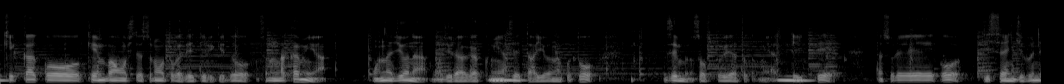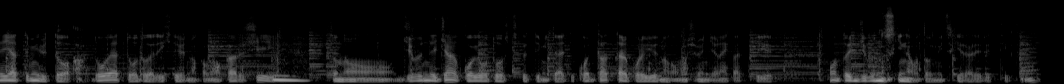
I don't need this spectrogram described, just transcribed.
ん。結果こう鍵盤を押してその音が出てるけどその中身は同じようなモジュラーが組み合わせたようなことを全部のソフトウェアとかもやっていて、それを実際に自分でやってみるとあどうやって音ができてるのかも分かるし、うん。その自分でじゃあこういう音を作ってみたいってこれだったらこれ言うのが面白いんじゃないかっていう本当に自分の好きな音を見つけられるっていうかね。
